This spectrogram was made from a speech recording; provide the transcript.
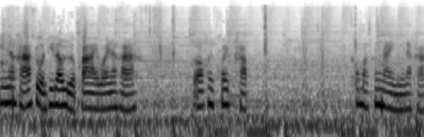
นี่นะคะ ส่วนที่เราเหลือปลายไว้นะคะ ก็ค่อยๆพับ เข้ามาข้างในนี้นะคะ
